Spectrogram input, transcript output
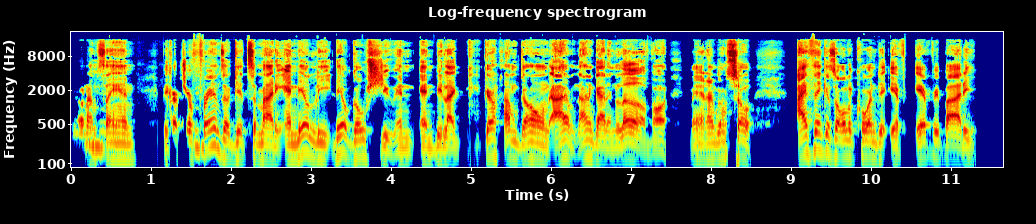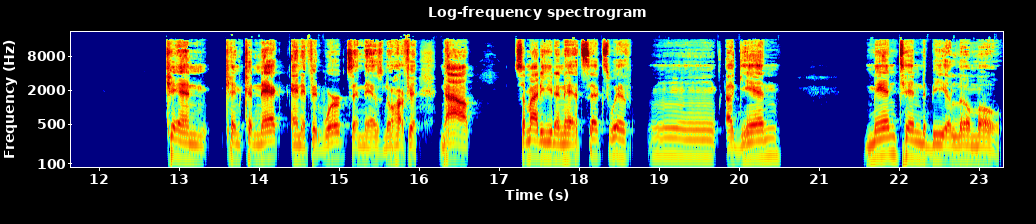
You know what I'm Mhm. saying? Because your Mhm. friends will get somebody and they'll leave, they'll ghost you and and be like, "Girl, I'm gone. I I done got in love," or "Man, I'm going." So, I think it's all according to if everybody can can connect and if it works and there's no hard feeling. Now, somebody you didn't had sex with, mm, again, men tend to be a little more,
